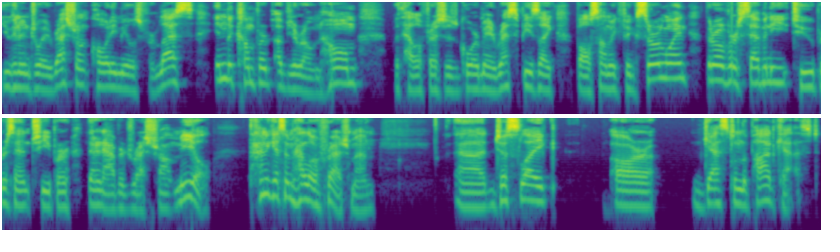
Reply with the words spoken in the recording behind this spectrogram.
You can enjoy restaurant quality meals for less in the comfort of your own home. With HelloFresh's gourmet recipes like balsamic fig sirloin, they're over 72% cheaper than an average restaurant meal. Time to get some HelloFresh, man. Uh, just like our guest on the podcast,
